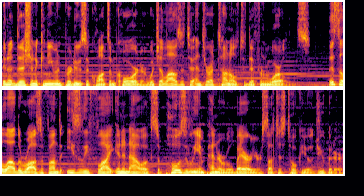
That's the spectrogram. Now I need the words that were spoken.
In addition, it can even produce a quantum corridor which allows it to enter a tunnel to different worlds. This allowed the RahXephon to easily fly in and out of supposedly impenetrable barriers such as Tokyo Jupiter.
